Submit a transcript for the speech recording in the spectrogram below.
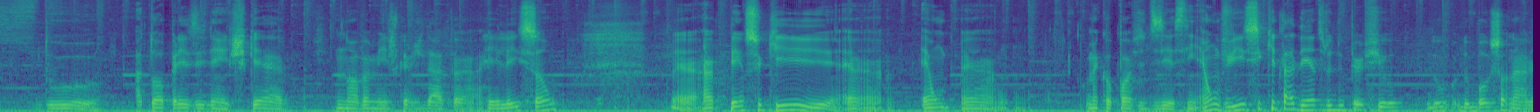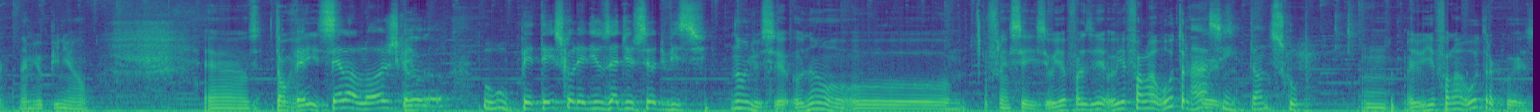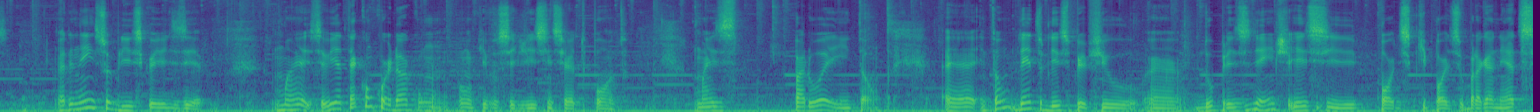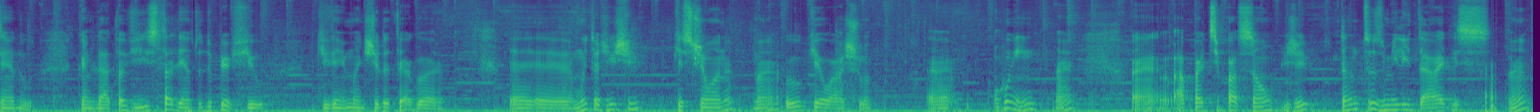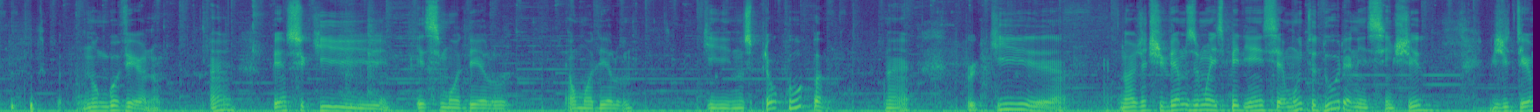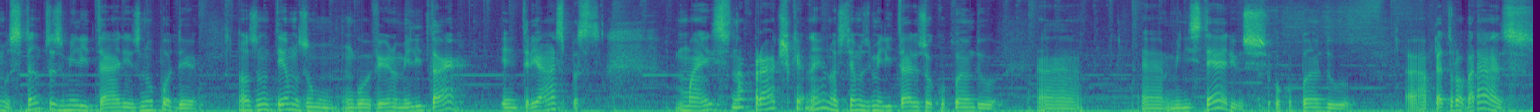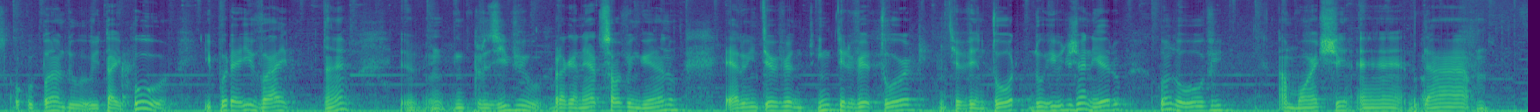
do atual presidente, que é novamente candidato à reeleição, é, penso que é, é, um, é, Como é que eu posso dizer assim? É um vice que está dentro do perfil do, do Bolsonaro, na minha opinião. É, talvez. Pela lógica, pelo... o, o, PT escolheria o Zé Dirceu de vice. Não, Dirceu, não, o. o francês. Eu ia fazer, eu ia falar outra Ah, coisa. sim, então desculpa. Hum, eu ia falar outra coisa. Não era nem sobre isso que eu ia dizer. Mas eu ia até concordar com, com o que você disse em certo ponto. Mas parou aí então. É, então, dentro desse perfil é, do presidente, esse pode, que pode ser o Braga Neto sendo candidato a vice, está dentro do perfil que vem mantido até agora. É, muita gente questiona, né, o que eu acho é, ruim, né, é, a participação de tantos militares né, num governo. né. Penso que esse modelo é um modelo que nos preocupa, né, porque nós já tivemos uma experiência muito dura nesse sentido de termos tantos militares no poder. Nós não temos um, um governo militar, entre aspas, mas na prática, né, nós temos militares ocupando ah, ah, ministérios, ocupando a Petrobras, ocupando Itaipu e por aí vai, né? Inclusive o Braga Neto, salvo engano, era o interven- interventor, interventor do Rio de Janeiro quando houve a morte eh, da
